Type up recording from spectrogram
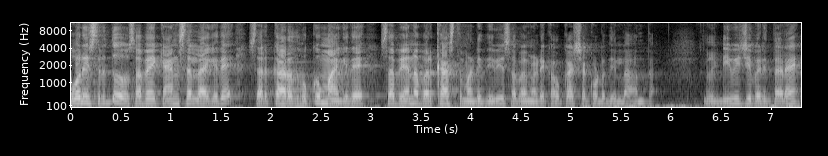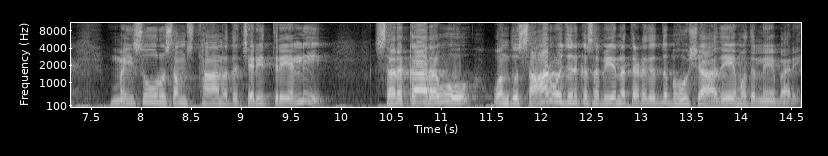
ಪೊಲೀಸರದ್ದು ಸಭೆ ಕ್ಯಾನ್ಸಲ್ ಆಗಿದೆ, ಸರ್ಕಾರದ ಹುಕುಮ್ ಆಗಿದೆ, ಸಭೆಯನ್ನು ಬರ್ಖಾಸ್ತು ಮಾಡಿದ್ದೀವಿ, ಸಭೆ ಮಾಡೋಕ್ಕೆ ಅವಕಾಶ ಕೊಡೋದಿಲ್ಲ ಅಂತ. ಇಲ್ಲಿ ಡಿ ವಿ ಜಿ ಬರೀತಾರೆ, ಮೈಸೂರು ಸಂಸ್ಥಾನದ ಚರಿತ್ರೆಯಲ್ಲಿ ಸರ್ಕಾರವು ಒಂದು ಸಾರ್ವಜನಿಕ ಸಭೆಯನ್ನು ತಡೆದದ್ದು ಬಹುಶಃ ಅದೇ ಮೊದಲನೇ ಬಾರಿ.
